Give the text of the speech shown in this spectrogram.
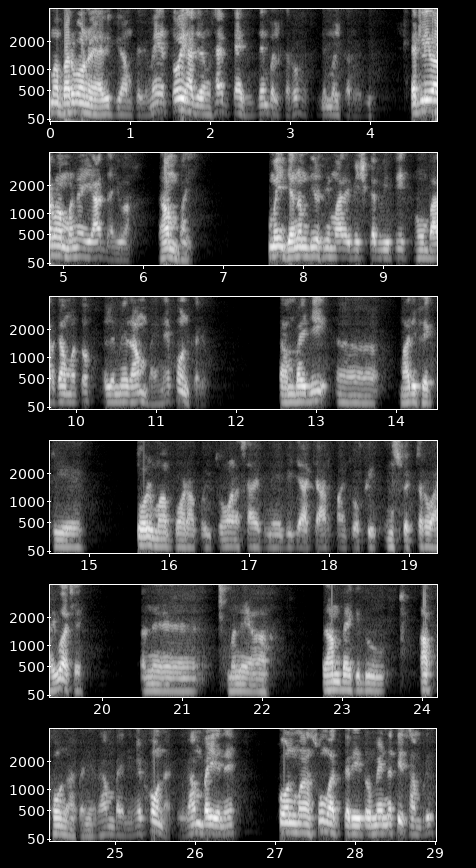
માં ભરવાનો આવી ગયો આમ કહે મેં તોય હાજર સાહેબ કાંઈ રિઝનેબલ કરો રિઝનેબલ કરો. એટલી વારમાં મને યાદ આવ્યા. રામભાઈ. મેં જન્મદિવસની મારે વિશ કરવી હતી. હું બારગામ હતો, એટલે મેં રામભાઈને ફોન કર્યો. રામભાઈજી મારી ફેક્ટરીએ ટોલમાં પોળા કોઈ ચૌહાણ સાહેબ ને બીજા ચાર પાંચ ઓફિસ ઇન્સ્પેક્ટરો આવ્યા છે. અને મને આ રામભાઈ કીધું, આ ફોન આપે ને. રામભાઈને મેં ફોન આપ્યો. રામભાઈ એને ફોનમાં શું વાત કરી તો મેં નથી સાંભળ્યું.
